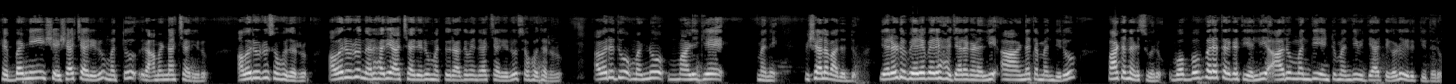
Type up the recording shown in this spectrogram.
ಹೆಬ್ಬಣ್ಣಿ ಶೇಷಾಚಾರ್ಯರು ಮತ್ತು ರಾಮಣ್ಣಾಚಾರ್ಯರು. ಅವರೂರು ಸಹೋದರರು. ಅವರೂರು ನರಹರಿ ಆಚಾರ್ಯರು ಮತ್ತು ರಾಘವೇಂದ್ರಾಚಾರ್ಯರು ಸಹೋದರರು. ಅವರದು ಮಣ್ಣು ಮಾಳಿಗೆ ಮನೆ. ವಿಶಾಲವಾದದ್ದು. ಎರಡು ಬೇರೆ ಬೇರೆ ಹಜಾರಗಳಲ್ಲಿ ಆ ಅಣ್ಣ ತಮ್ಮಂದಿರು ಪಾಠ ನಡೆಸುವರು. ಒಬ್ಬೊಬ್ಬರ ತರಗತಿಯಲ್ಲಿ ಆರು ಮಂದಿ, ಎಂಟು ಮಂದಿ ವಿದ್ಯಾರ್ಥಿಗಳು ಇರುತ್ತಿದ್ದರು.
